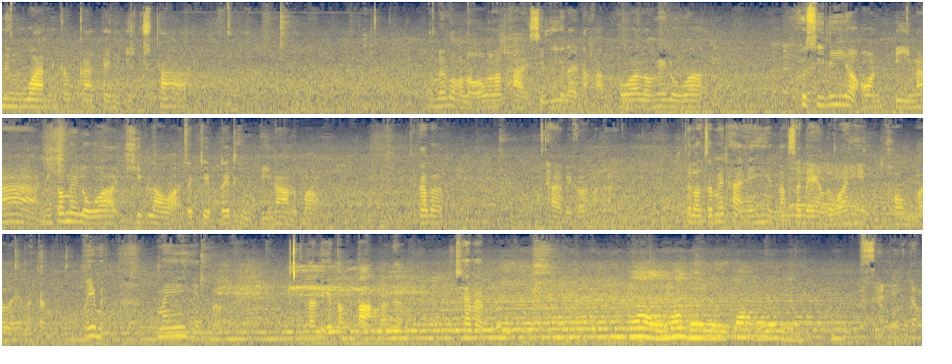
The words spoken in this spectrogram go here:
หนึ่งวันกับการเป็นเอ็กซ์ตร้าเราไม่บอกหรอกว่าเราถ่ายซีรีส์อะไรนะคะ เพราะว่าเราไม่รู้ว่าคือซีรีส์อะออนปีหน้า นี่ก็ไม่รู้ว่าคลิปเราอะจะเก็บได้ถึงปีหน้าหรือเปล่าแต่ก็แบบถ่ายไปก่อนนะคะแต่เราจะไม่ถ่ายให้เห็นนักแสดงหรือว่าเห็นคอมอะไรแล้วกัน ไม่ไม่เห็นแบบรายละเอียดต่างๆแล้วกันแค่แบบได้มากเดินเลยกล้องไปเรื่อยเลยเสียงดังเดิน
